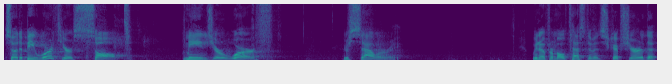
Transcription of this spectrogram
So to be worth your salt means you're worth your salary. We know from Old Testament scripture that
